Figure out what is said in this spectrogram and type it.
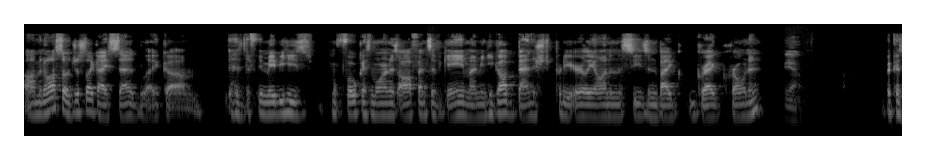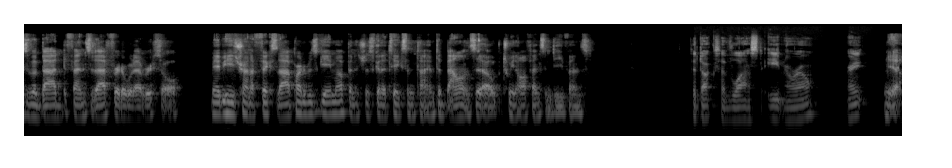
Um, and also just like I said, like um, his maybe he's focused more on his offensive game. I mean, he got benched pretty early on in the season by Greg Cronin Yeah. because of a bad defensive effort or whatever. So maybe he's trying to fix that part of his game up, and it's just going to take some time to balance it out between offense and defense. The Ducks have lost eight in a row, right? Yeah,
